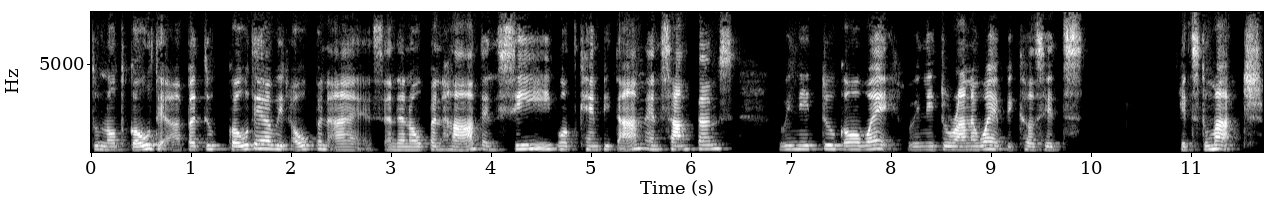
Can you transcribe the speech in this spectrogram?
to not go there, but to go there with open eyes and an open heart and see what can be done. And sometimes we need to go away. We need to run away because it's it's too much.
